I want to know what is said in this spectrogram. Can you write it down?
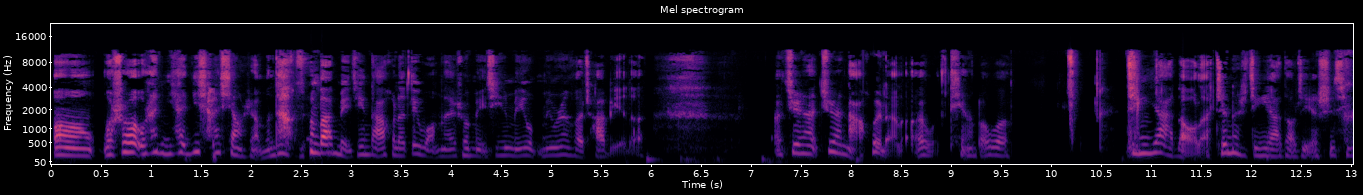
嗯，我说我说你还你想想什么呢？能把美金拿回来，对我们来说美金没有没有任何差别的。啊，居然居然拿回来了，哎，我的天，把我惊讶到了，真的是惊讶到这件事情。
